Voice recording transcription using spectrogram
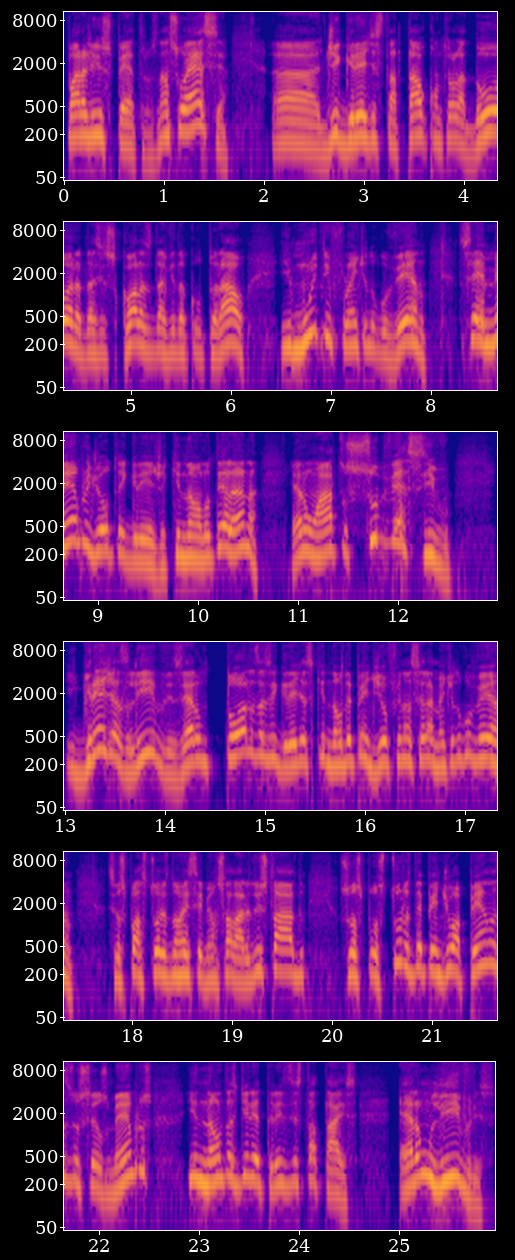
para Lewis Petros. Na Suécia, uh, de igreja estatal controladora das escolas e da vida cultural e muito influente no governo, ser membro de outra igreja que não a luterana era um ato subversivo. Igrejas livres eram todas as igrejas que não dependiam financeiramente do governo. Seus pastores não recebiam salário do Estado, suas posturas dependiam apenas dos seus membros e não das diretrizes estatais. Eram livres.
